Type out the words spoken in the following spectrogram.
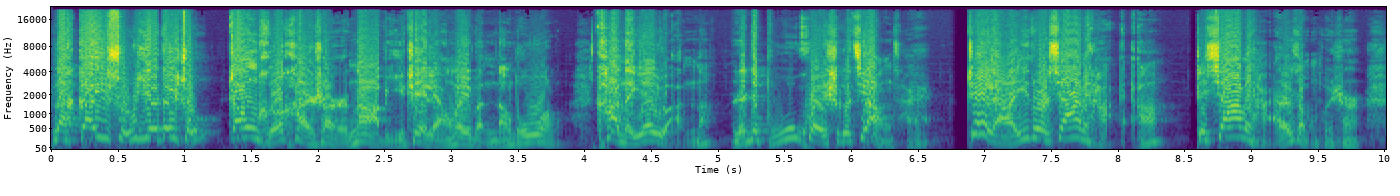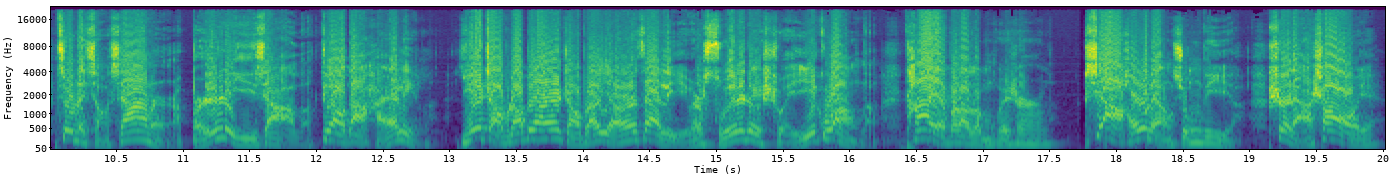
那该守也得守。张合看事儿那比这两位稳当多了，看得也远呢。人家不愧是个将才。这俩一对虾米海啊，这虾米海是怎么回事？就是那小虾米啊，嘣的一下子掉大海里了，也找不着边，也找不着沿，在里边随着这水一逛荡，他也不知道怎么回事了。夏侯两兄弟呀，是俩少爷。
